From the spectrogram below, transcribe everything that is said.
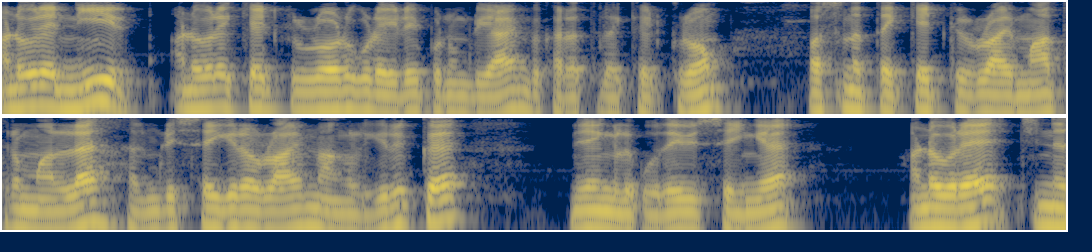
அன்றுவரை நீர் அன்றுவரை கேட்கிறவர்களோடு கூட இடைப்படும்படியாக இந்த கரத்தில் கேட்கிறோம். வசனத்தை கேட்கிறவர்களாய் மாத்திரமல்ல அதுபடி செய்கிறவர்களாயும் நாங்கள் இருக்க எங்களுக்கு உதவி செய்யுங்க. அன்றுவரே சின்ன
